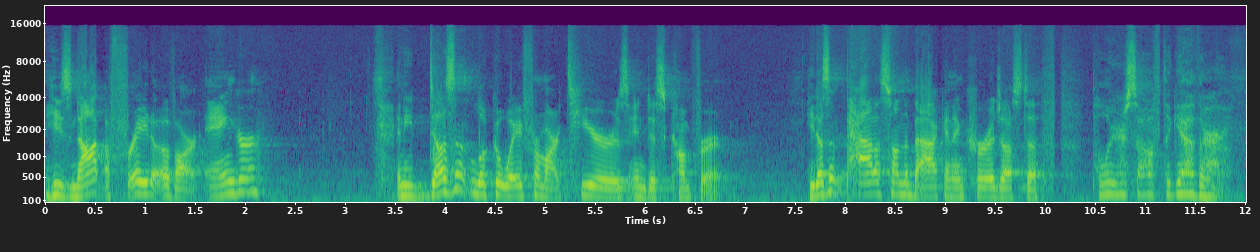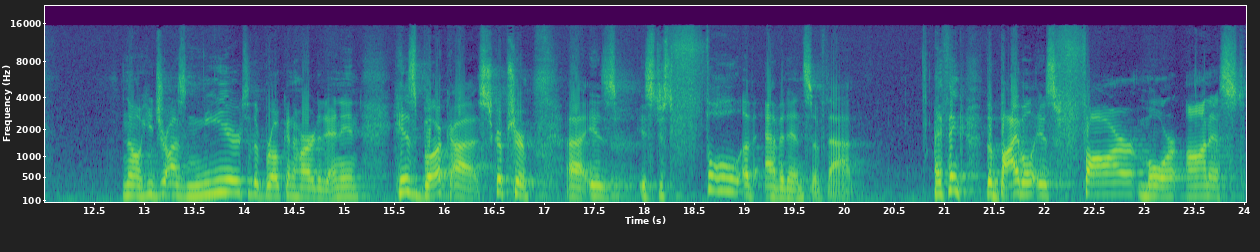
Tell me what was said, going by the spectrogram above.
He's not afraid of our anger, and He doesn't look away from our tears in discomfort. He doesn't pat us on the back and encourage us to pull yourself together. No, he draws near to the brokenhearted. And in his book, uh, Scripture uh, is, is just full of evidence of that. I think the Bible is far more honest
